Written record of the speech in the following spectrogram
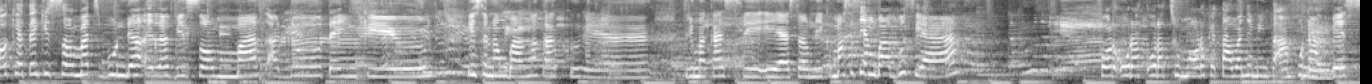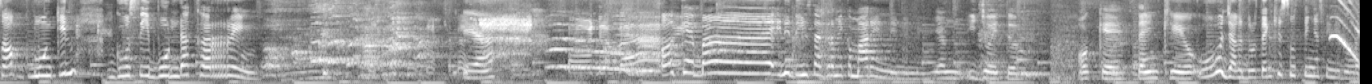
Oke, thank you so much Bunda. I love you so much. Aduh, thank you. Ih, seneng banget aku ya. Terima kasih. Ya, assalamualaikum. Masih yang bagus ya. For urat-urat cuma orang ketawanya minta ampun. Nah, besok mungkin gusi Bunda kering. ya. Oke, bye. Ini di Instagramnya kemarin nih, nih, nih, yang hijau itu. Oke, thank you. Uh, jangan dulu thank you syutingnya sini dulu.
